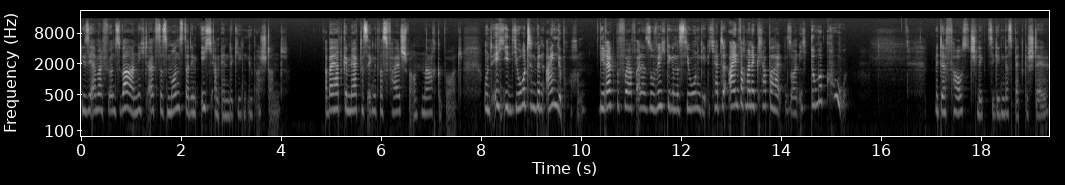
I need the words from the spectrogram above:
die sie einmal für uns war, nicht als das Monster, dem ich am Ende gegenüberstand. Aber er hat gemerkt, dass irgendetwas falsch war und nachgebohrt. Und ich, Idiotin, bin eingebrochen. Direkt bevor er auf eine so wichtige Mission geht. Ich hätte einfach meine Klappe halten sollen. Ich dumme Kuh. Mit der Faust schlägt sie gegen das Bettgestell.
